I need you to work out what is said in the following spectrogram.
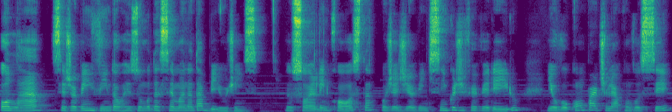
Olá, seja bem-vindo ao resumo da semana da Buildings. Eu sou Ellen Costa, hoje é dia 25 de fevereiro e eu vou compartilhar com você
